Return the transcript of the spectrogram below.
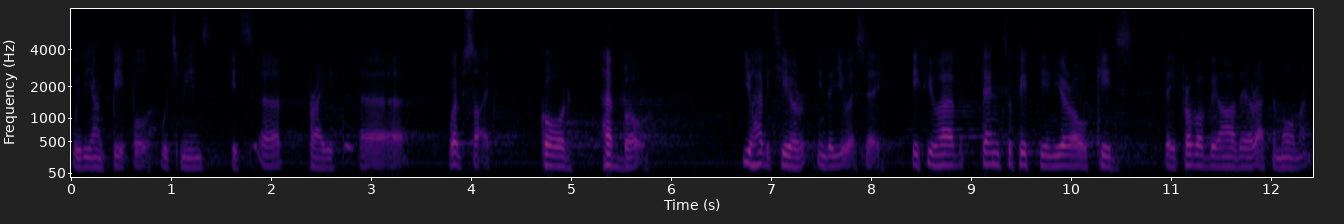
with young people, which means it's a private uh, website called Habbo. You have it here in the USA. If you have 10 to 15 year old kids, they probably are there at the moment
